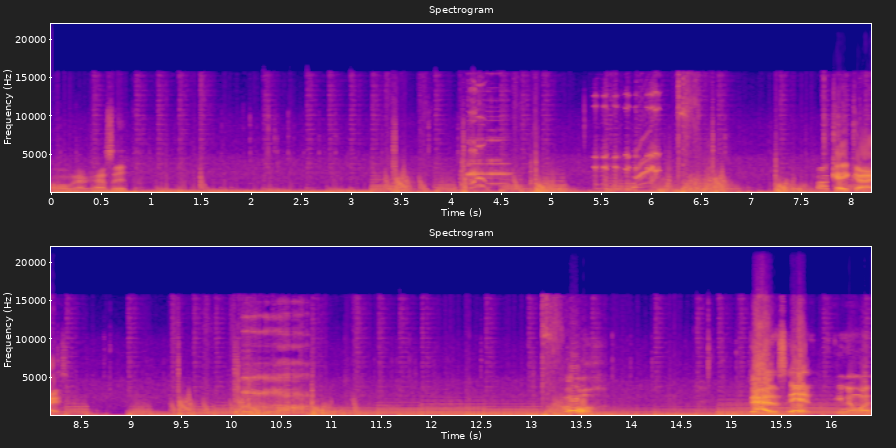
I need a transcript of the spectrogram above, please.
Oh, that's it. Okay, guys. That is it! You know what?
